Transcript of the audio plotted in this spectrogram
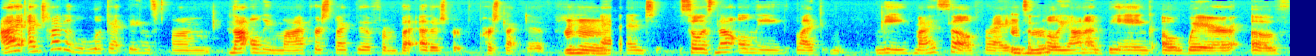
I, I try to look at things from not only my perspective from but others per- perspective mm-hmm. and so it's not only like me myself, right? Mm-hmm. To Poliana being aware of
